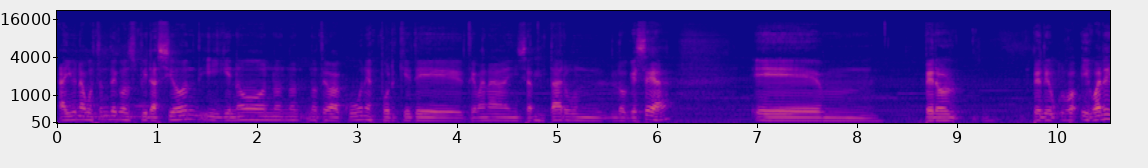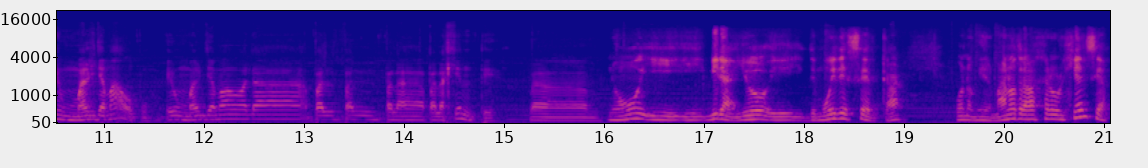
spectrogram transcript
hay una cuestión de conspiración y que no, no, no, te vacunes porque te, te, van a insertar un lo que sea. Eh, pero pero igual es un mal llamado, es un mal llamado a la, para la, la gente. No, y, mira, yo de muy de cerca, bueno, mi hermano trabaja en urgencias,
